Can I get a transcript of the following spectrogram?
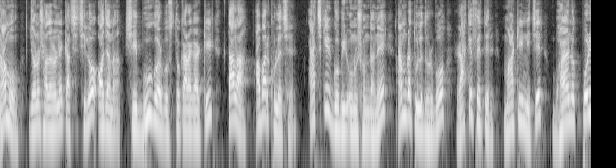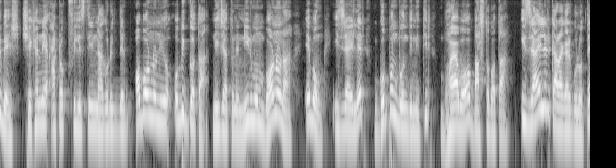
নামও জনসাধারণের কাছে ছিল অজানা। সেই ভূগর্ভস্থ কারাগারটির তালা আবার খুলেছে। আজকের গভীর অনুসন্ধানে আমরা তুলে ধরব রাকেফেতের মাটির নিচের ভয়ানক পরিবেশ, সেখানে আটক ফিলিস্তিনি নাগরিকদের অবর্ণনীয় অভিজ্ঞতা, নির্যাতনের নির্মম বর্ণনা এবং ইসরায়েলের গোপন বন্দি নীতির ভয়াবহ বাস্তবতা। ইসরায়েলের কারাগারগুলোতে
